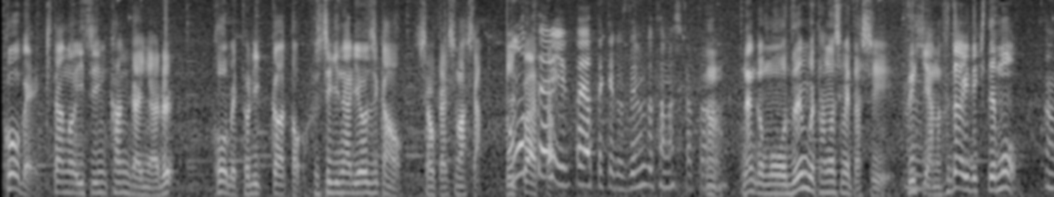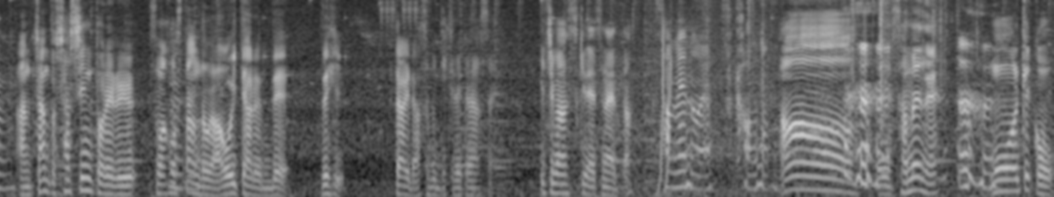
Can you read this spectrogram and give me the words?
神戸北の偉人館街にある神戸トリックアート不思議な領事館を紹介しました。いっ思ぱいあった。よりいっぱいあったけど全部楽しかったな。うん、なんかもう全部楽しめたし、ぜひあの2人で来てもうん。あのちゃんと写真撮れるスマホスタンドが置いてあるんで、ぜひ2人で遊びに来てください。一番好きなやつ何やった？サメのやつかも。あー。もうサメね。もう俺結構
